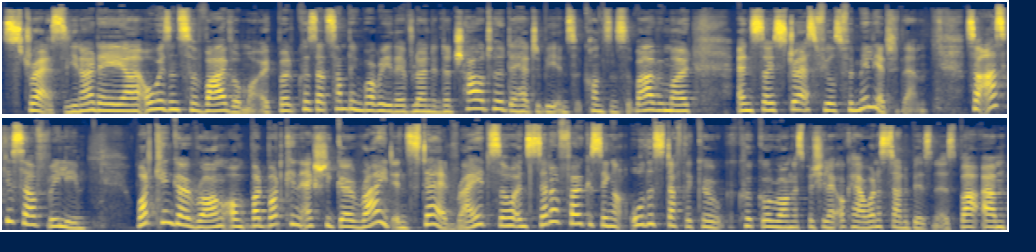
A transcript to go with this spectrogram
stress. You know, they are always in survival mode, but because that's something probably they've learned in their childhood, they had to be in constant survival mode. And so stress feels familiar to them. So ask yourself really, what can go wrong or but what can actually go right instead right? So instead of focusing on all the stuff that go, could go wrong especially like okay i want to start a business but um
